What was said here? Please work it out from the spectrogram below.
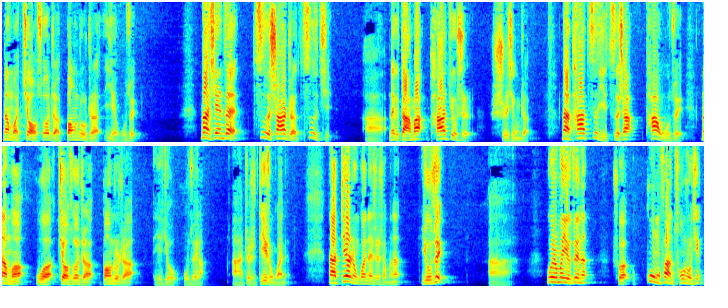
那么教唆者、帮助者也无罪。那现在自杀者自己啊，那个大妈她就是实行者，那她自己自杀，她无罪，那么我教唆者、帮助者也就无罪了啊，这是第一种观点。那第二种观点是什么呢？有罪啊。为什么有罪呢？说共犯从属性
